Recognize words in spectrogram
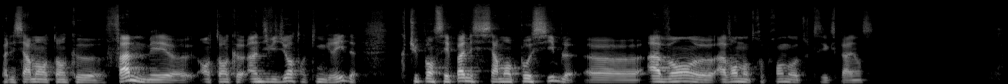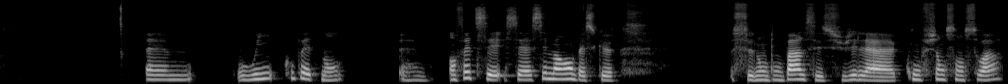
pas nécessairement en tant que femme, mais euh, en tant qu'individu, en tant qu'Ingrid, que tu pensais pas nécessairement possible euh, avant, avant d'entreprendre toutes ces expériences? Oui, complètement. en fait, c'est assez marrant parce que ce dont on parle, c'est le sujet de la confiance en soi.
